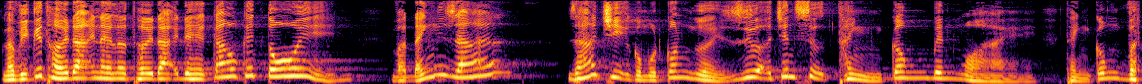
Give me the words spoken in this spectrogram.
Là vì cái thời đại này là thời đại đề cao cái tôi và đánh giá giá trị của một con người dựa trên sự thành công bên ngoài. Thành công vật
